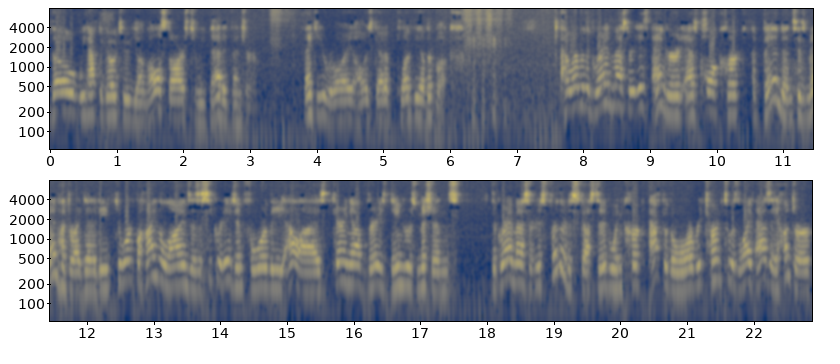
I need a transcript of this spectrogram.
though we have to go to Young All Stars to read that adventure. Thank you, Roy. Always got to plug the other book. However, the Grandmaster is angered as Paul Kirk abandons his Manhunter identity to work behind the lines as a secret agent for the Allies, carrying out various dangerous missions. The Grandmaster is further disgusted when Kirk, after the war, returns to his life as a hunter,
